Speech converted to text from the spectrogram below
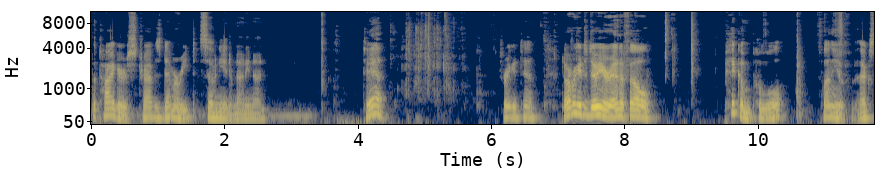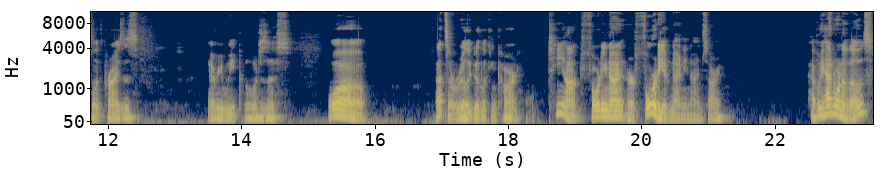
the Tigers. Travis Demeritte, 78 of 99. Tim. Friggin' Tim. Don't forget to do your NFL pick'em pool. Plenty of excellent prizes every week. Oh, what is this? Whoa. That's a really good looking card. Tiant, 49 or 40 of 99, sorry. Have we had one of those?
